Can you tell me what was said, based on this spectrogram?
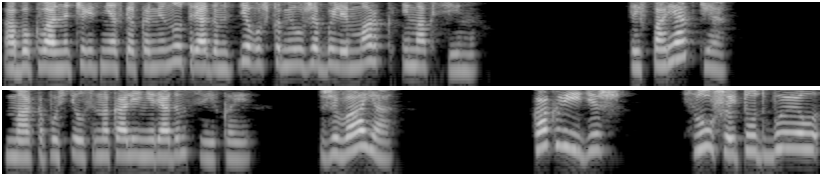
А буквально через несколько минут рядом с девушками уже были Марк и Максим. «Ты в порядке?» Марк опустился на колени рядом с Викой. Живая? Как видишь. Слушай, тут был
